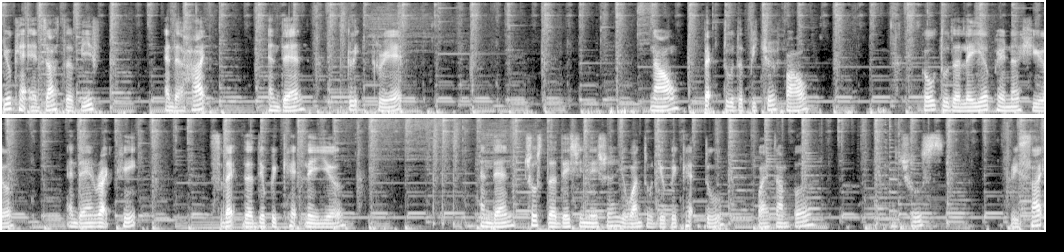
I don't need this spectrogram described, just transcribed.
you can adjust the width and the height and then click create. Now back to the picture file. Go to the layer panel here and then right click. Select the duplicate layer and then choose the destination you want to duplicate to. For example I choose resize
